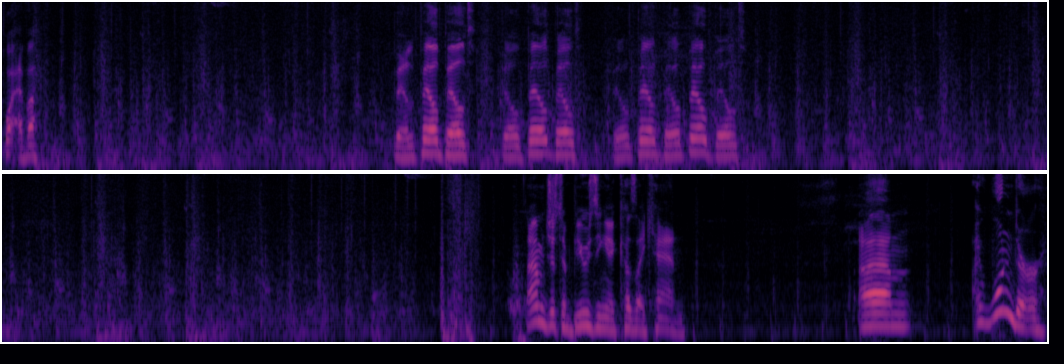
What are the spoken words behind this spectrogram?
Whatever. Build, build, build. Build, build, build. Build, build, build, build, build. I'm just abusing it because I can. Um, I wonder.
